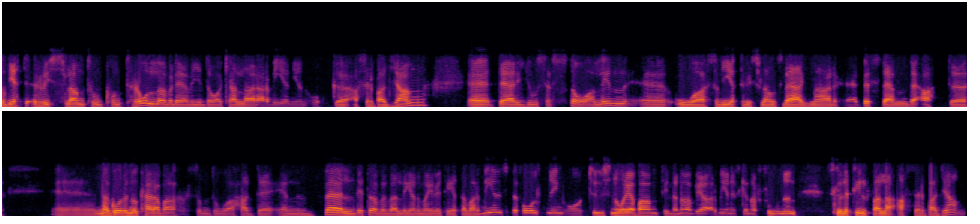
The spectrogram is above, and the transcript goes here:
Sovjetryssland tog kontroll över det vi idag kallar Armenien och eh, Azerbajdzjan. Eh, där Josef Stalin eh, och Sovjetrysslands vägnar bestämde att eh, Nagorno-Karabach som då hade en väldigt överväldigande majoritet av armenisk befolkning och tusenåriga band till den övriga armeniska nationen skulle tillfalla Azerbajdzjan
